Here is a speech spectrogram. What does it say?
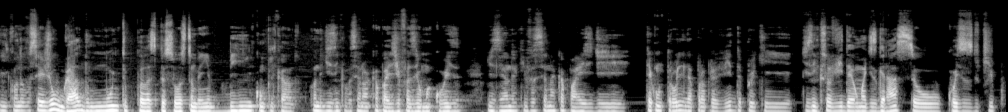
E quando você é julgado muito pelas pessoas também é bem complicado. Quando dizem que você não é capaz de fazer uma coisa, dizendo que você não é capaz de ter controle da própria vida porque dizem que sua vida é uma desgraça ou coisas do tipo.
